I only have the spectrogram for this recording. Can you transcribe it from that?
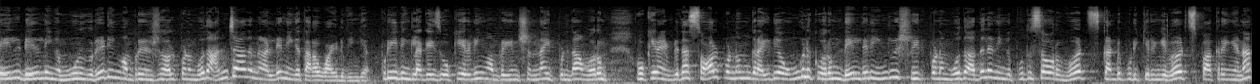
டெய்லி டெய்லி நீங்கள் மூணு ரீடிங் காம்ப்ரிஹென்ஷன் சால்வ் பண்ணும்போது அஞ்சாவது நாள்லேயே நீங்கள் தரவாயிடுவீங்க. புரியுதுங்களா கைஸ் ஓகே ரீடிங் காம்ப்ரிஹென்ஷன்னா இப்படி தான் வரும். ஓகே நான் இப்படி தான் சால்வ் பண்ணுங்கிற ஐடியா உங்களுக்கு வரும். டெய்லி டெய்லி இங்கிலீஷ் ரீட் பண்ணும்போது அதில் நீங்கள் புதுசாக ஒரு வேர்ட்ஸ் கண்டுபிடிக்கிறீங்க. வேர்ட்ஸ் பார்க்குறீங்கன்னா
